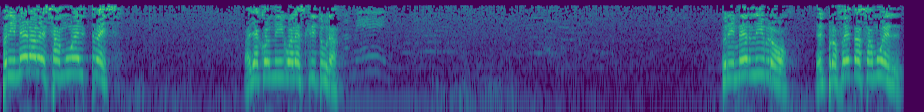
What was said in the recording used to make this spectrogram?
Primera de Samuel 3. Vaya conmigo a la escritura. Primer libro del profeta Samuel.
